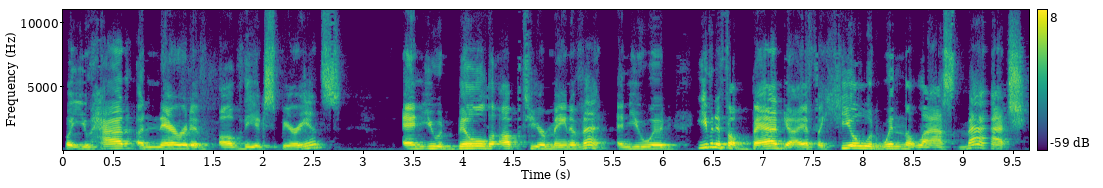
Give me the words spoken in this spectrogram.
but you had a narrative of the experience and you would build up to your main event. And you would, even if a bad guy, if a heel would win the last match,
